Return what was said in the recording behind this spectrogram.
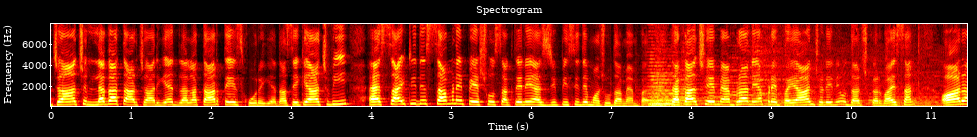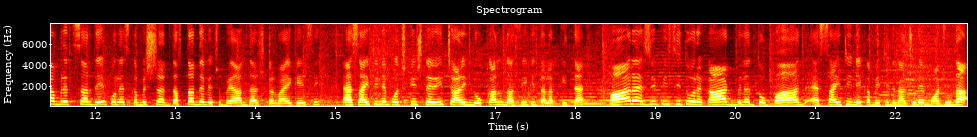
ਜਾਂਚ ਲਗਾਤਾਰ ਜਾਰੀ ਹੈ, ਲਗਾਤਾਰ ਤੇਜ਼ ਹੋ ਰਹੀ ਹੈ। ਦੱਸੇ ਕਿ ਅੱਜ ਵੀ ਐਸਆਈਟੀ ਦੇ ਸਾਹਮਣੇ ਪੇਸ਼ ਹੋ ਸਕਦੇ ਨੇ ਐਸਜੀਪੀਸੀ ਦੇ ਮੌਜੂਦਾ ਮੈਂਬਰ। ਤਾਂ ਕੱਲ 6 ਮੈਂਬਰਾਂ ਨੇ ਆਪਣੇ ਬਿਆਨ ਜਿਹੜੇ ਨੇ ਉਹ ਦਰਜ ਕਰਵਾਏ ਸਨ। ਔਰ ਅੰਮ੍ਰਿਤਸਰ ਦੇ ਪੁਲਿਸ ਕਮਿਸ਼ਨਰ ਦਫ਼ਤਰ ਦੇ ਵਿੱਚ ਬਿਆਨ ਦਰਜ ਕਰਵਾਏ ਗਏ ਸੀ। ਐਸਆਈਟੀ ਨੇ ਪੁੱਛਗਿੱਛ ਦੇ ਲਈ 40 ਲੋਕਾਂ ਨੂੰ ਦੱਸਿਆ ਕਿ ਤਲਬ ਕੀਤਾ ਹੈ ਔਰ ਐਸਜੀਪੀਸੀ ਤੋਂ ਰਿਕਾਰਡ ਮਿਲਣ ਤੋਂ ਬਾਅਦ ਐਸਆਈਟੀ ਨੇ ਕਮੇਟੀ ਦੇ ਨਾਲ ਜੁੜੇ ਮੌਜੂਦਾ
